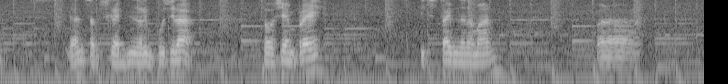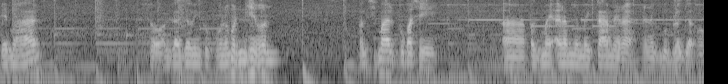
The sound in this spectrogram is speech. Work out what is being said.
yan, subscribe nyo na rin po sila. So syempre, it's time na naman para kay Mahal. So, ang gagawin ko po naman ngayon, pag si po kasi, ah, pag may alam na may camera na nagbo-vlog ako,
